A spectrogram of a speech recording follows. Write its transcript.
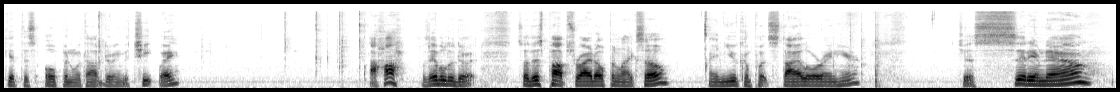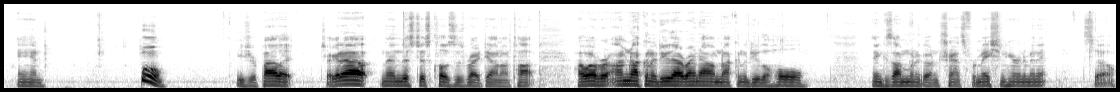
get this open without doing the cheat way. Aha, I was able to do it. So this pops right open like so, and you can put Stylor in here. Just sit him down and boom, he's your pilot. Check it out. And then this just closes right down on top. However, I'm not going to do that right now. I'm not going to do the whole thing because I'm going to go into transformation here in a minute. So,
